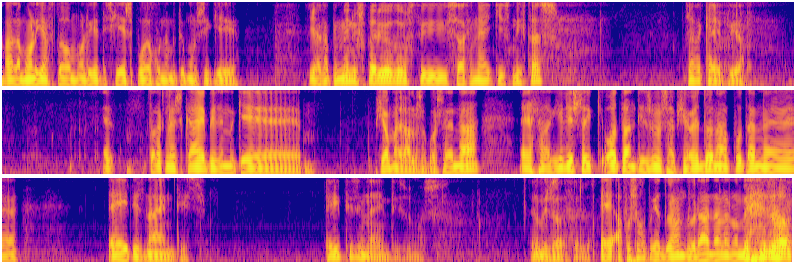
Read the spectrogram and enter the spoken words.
Αλλά μόνο γι' αυτό, μόνο για τις σχέσεις που έχουν με τη μουσική. Η αγαπημένη σου περίοδος της Αθηναϊκής νύχτας, ποια δεκαετία; Ε, τώρα κλασικά, επειδή είμαι και πιο μεγάλος από σένα, ε, θα γυρίσω όταν τη ζούσα πιο έντονα που ήταν ε, 80s, 90s. 80s ή 90s όμως; Νομίζω. Θέλω. Ε, αφού σου έχω πει για Duran Duran, αλλά νομίζω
